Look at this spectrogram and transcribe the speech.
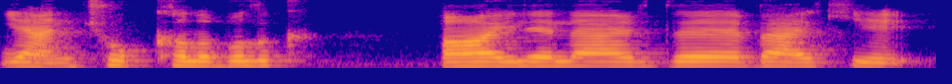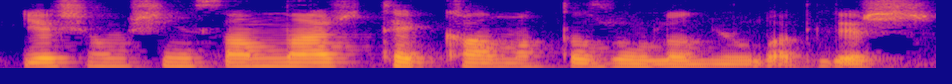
Yani çok kalabalık ailelerde belki yaşamış insanlar tek kalmakta zorlanıyor olabilir.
